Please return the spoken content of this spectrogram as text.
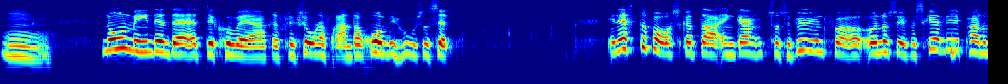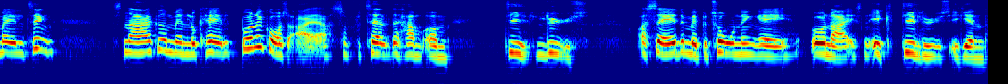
Mm. Nogen mente endda, at det kunne være refleksioner fra andre rum i huset selv. En efterforsker, der engang tog til byen for at undersøge forskellige paranormale ting, snakkede med en lokal bondegårdsejer, som fortalte ham om de lys, og sagde det med betoning af, åh oh nej, sådan ikke de lys igen.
